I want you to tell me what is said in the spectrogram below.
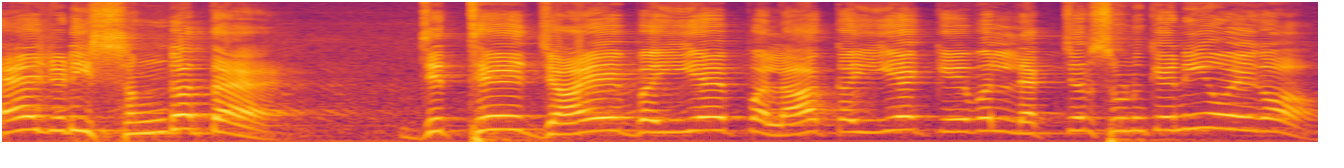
ਇਹ ਜਿਹੜੀ ਸੰਗਤ ਹੈ, ਜਿੱਥੇ ਜਾਏ ਬਈਏ, ਭਲਾ ਕਹੀਏ, ਕੇਵਲ ਲੈਕਚਰ ਸੁਣ ਕੇ ਨਹੀਂ ਹੋਏਗਾ।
